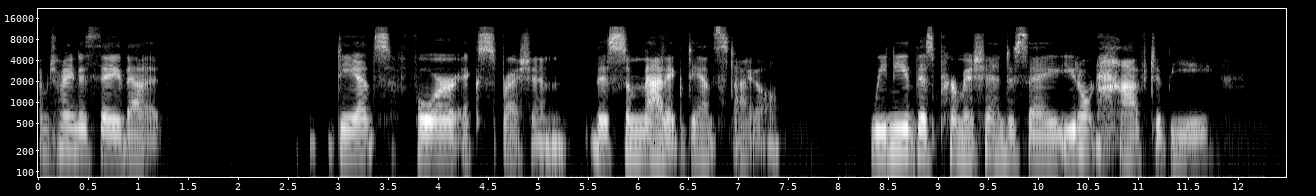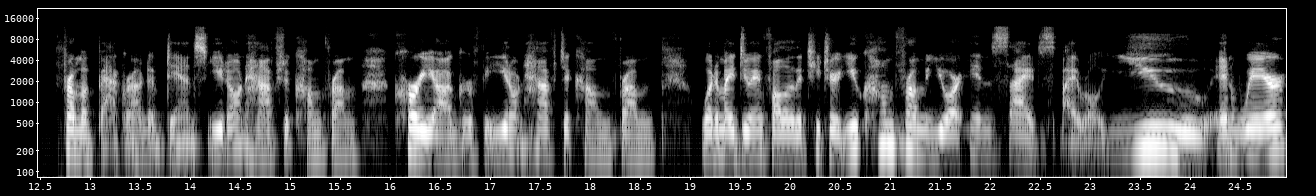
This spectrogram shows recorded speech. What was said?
I'm trying to say that dance for expression this somatic dance style we need this permission to say you don't have to be from a background of dance. You don't have to come from choreography. You don't have to come from what am I doing? Follow the teacher. You come from your inside spiral. You and where,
